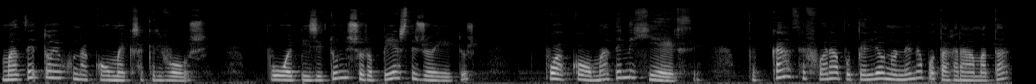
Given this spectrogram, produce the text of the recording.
μα δεν το έχουν ακόμα εξακριβώσει, που επιζητούν ισορροπία στη ζωή τους, που ακόμα δεν έχει έρθει που κάθε φορά που τελειώνουν ένα από τα γράμματα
